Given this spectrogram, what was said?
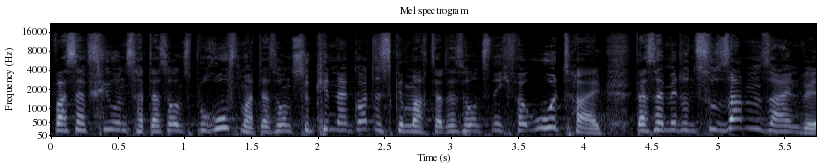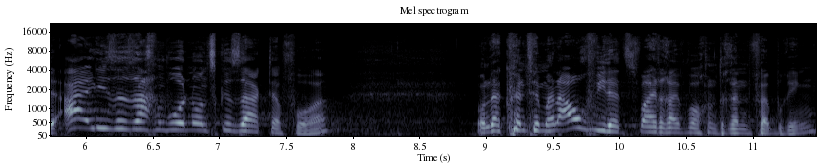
was er für uns hat, dass er uns berufen hat, dass er uns zu Kindern Gottes gemacht hat, dass er uns nicht verurteilt, dass er mit uns zusammen sein will. All diese Sachen wurden uns gesagt davor. Und da könnte man auch wieder zwei, drei Wochen drin verbringen.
